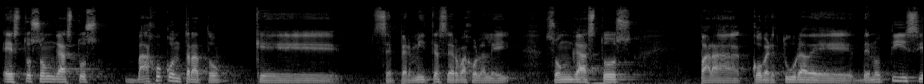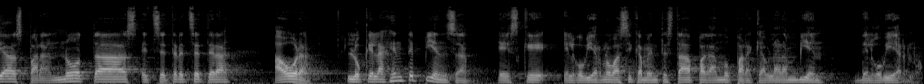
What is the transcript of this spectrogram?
Estos son gastos bajo contrato que se permite hacer bajo la ley. Son gastos para cobertura de, noticias, para notas, etcétera, etcétera. Ahora, lo que la gente piensa es que el gobierno básicamente estaba pagando para que hablaran bien del gobierno,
